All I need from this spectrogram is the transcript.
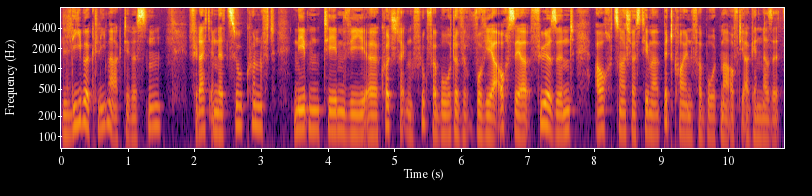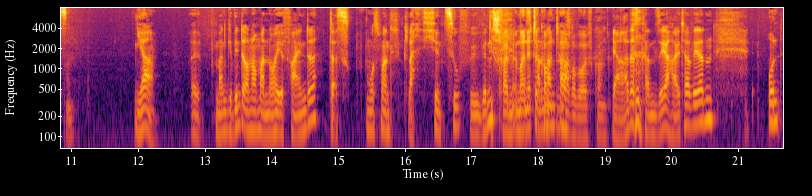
liebe Klimaaktivisten, vielleicht in der Zukunft neben Themen wie äh, Kurzstreckenflugverbote, wo wir auch sehr für sind, auch zum Beispiel das Thema Bitcoin-Verbot mal auf die Agenda setzen. Ja, äh, man gewinnt auch nochmal neue Feinde. Das muss man gleich hinzufügen. Die schreiben immer nette Kommentare, noch, Wolfgang. Ja, das kann sehr heiter werden. Und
